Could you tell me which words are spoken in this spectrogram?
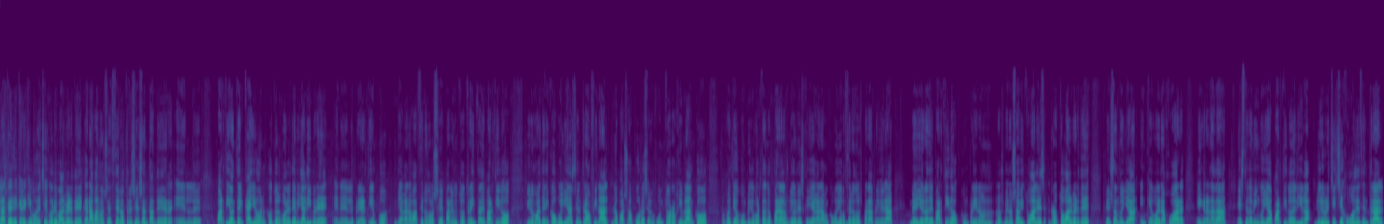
El Atlético, el equipo de Chigorro y Valverde, ganaba anoche 0-3 en Santander el partido ante el Cayón con dos goles de Villalibre en el primer tiempo. Ya ganaba 0-2 para el minuto 30 de partido y uno más de Nico Williams en el tramo final. No pasó a puros el conjunto rojiblanco. Objetivo cumplido, por tanto, para los Leones que ya ganaban, como digo, 0-2 para la primera media hora de partido. Cumplieron los menos habituales. Rotó Valverde pensando ya en que vuelven a jugar en Granada este domingo ya partido de Liga. Yuri Berchichi jugó de central.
